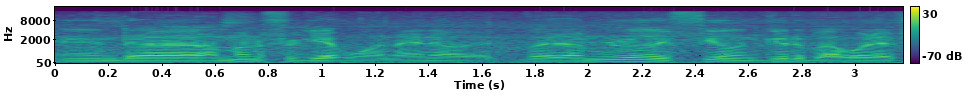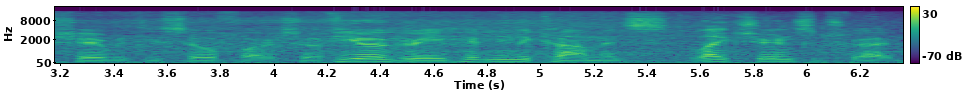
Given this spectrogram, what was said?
And uh, I'm going to forget one, I know it, but I'm really feeling good about what I've shared with you so far. So if you agree, hit me in the comments, like, share, and subscribe.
